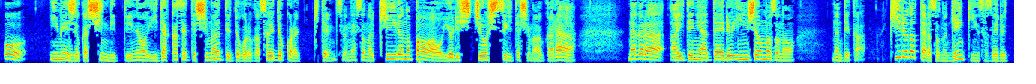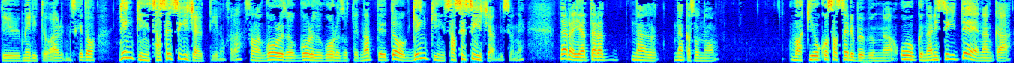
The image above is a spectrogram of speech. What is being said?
を、イメージとか心理っていうのを抱かせてしまうっていうところが、そういうところから来てるんですよね。その黄色のパワーをより主張しすぎてしまうから、だから相手に与える印象もその、なんていうか、黄色だったらその元気にさせるっていうメリットがあるんですけど、元気にさせすぎちゃうっていうのかな？そのゴールド、ゴールド、ゴールドってなってると、元気にさせすぎちゃうんですよね。だからやたら、なんか、なんかその、湧き起こさせる部分が多くなりすぎて、なんか、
